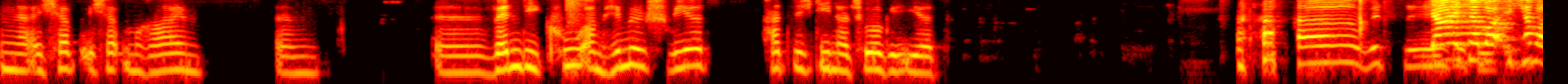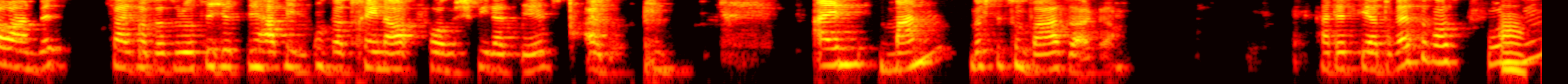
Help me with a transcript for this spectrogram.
Ja, ich habe ich hab einen Reim. Ähm, äh, wenn die Kuh am Himmel schwirrt, hat sich die Natur geirrt. Witzig. Ja, ich habe ich hab aber einen Witz. Ich weiß nicht, ob das so lustig ist. Den hat mir unser Trainer vor dem Spiel erzählt. Also, ein Mann möchte zum Wahrsager. hat jetzt die Adresse rausgefunden,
